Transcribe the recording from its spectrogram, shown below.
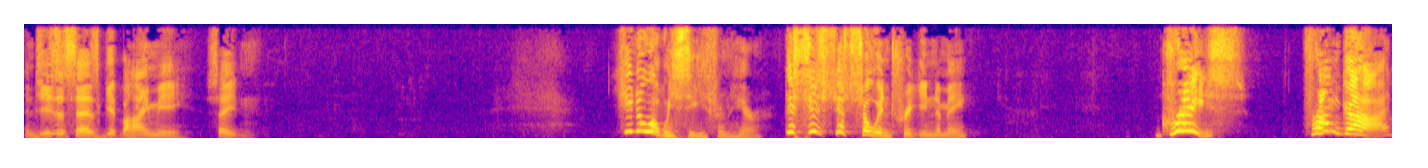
And Jesus says, Get behind me, Satan. You know what we see from here? This is just so intriguing to me. Grace from God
